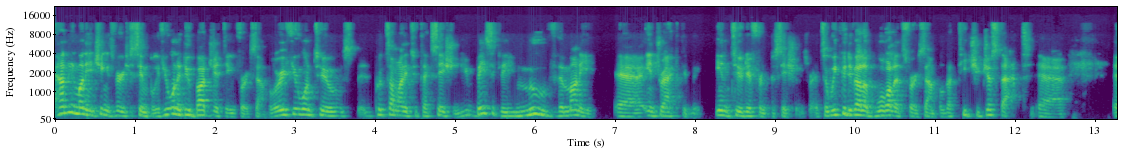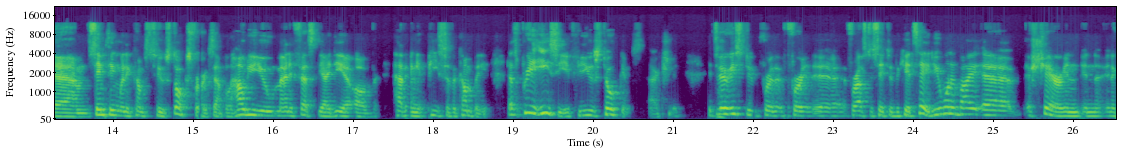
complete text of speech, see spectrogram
handling money in Tjing is very simple. If you want to do budgeting, for example, or if you want to put some money to taxation, you basically move the money uh, interactively into different positions, right? So we could develop wallets, for example, that teach you just that. Uh, um, same thing when it comes to stocks, for example. How do you manifest the idea of having a piece of a company? That's pretty easy if you use tokens, actually it's very easy to, for the, for uh, for us to say to the kids, hey, do you want to buy uh, a share in, in in a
